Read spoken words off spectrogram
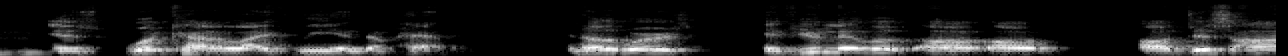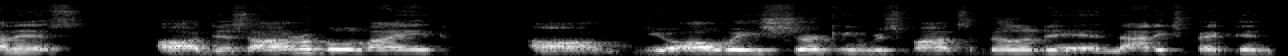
mm-hmm. is what kind of life we end up having. In other words, if you live a, a, a, a dishonest or dishonorable life, um, you're always shirking responsibility and not expecting,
